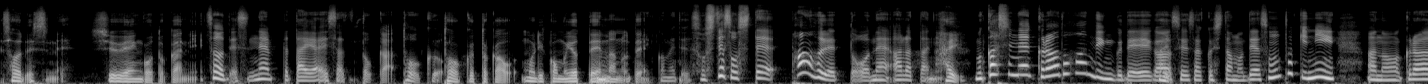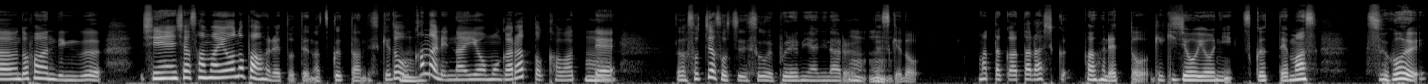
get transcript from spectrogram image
そうですね。終演後とかにそうですね。舞台挨拶とかトークを。トークとかを盛り込む予定なので。込めて。そしてそして、パンフレットをね、新たに。はい。昔ね、クラウドファンディングで映画はい制作したので、その時に、あの、クラウドファンディング支援者様用のパンフレットっていうのを作ったんですけど、うんかなり内容もガラッと変わって、うんだからそっちはそっちですごいプレミアになるんですけど、全く新しくパンフレットを劇場用に作ってます。すごい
